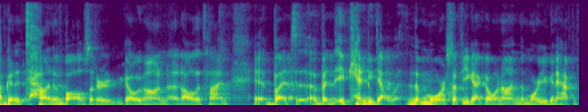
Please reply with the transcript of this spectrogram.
I've got a ton of balls that are going on all the time eh, but uh, but it can be dealt with. The more stuff you got going on the more you're going to have to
